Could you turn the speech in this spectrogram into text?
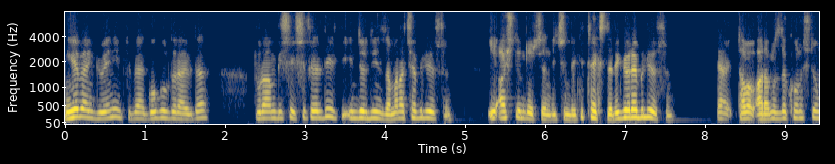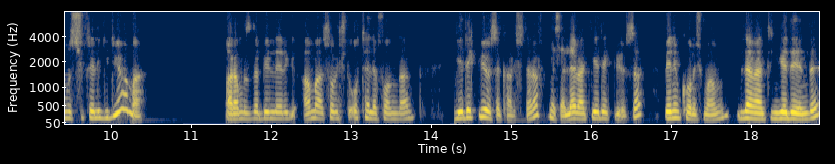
Niye ben güveneyim ki? Ben Google Drive'da duran bir şey şifreli değil ki indirdiğin zaman açabiliyorsun. İ- Açtığın dosyanın içindeki tekstleri görebiliyorsun. Yani tamam aramızda konuştuğumuz şifreli gidiyor ama aramızda birileri ama sonuçta o telefondan yedekliyorsa karşı taraf mesela Levent yedekliyorsa benim konuşmam Levent'in yedeğinde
